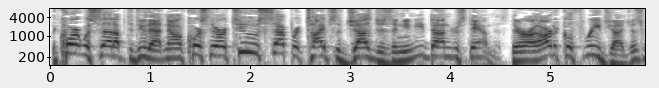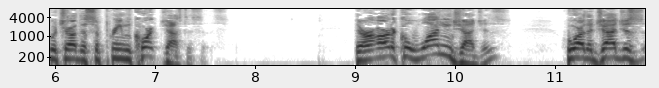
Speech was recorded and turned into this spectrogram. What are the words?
The court was set up to do that. Now, of course, there are two separate types of judges, and you need to understand this. There are Article 3 judges, which are the Supreme Court justices. There are Article 1 judges, who are the judges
